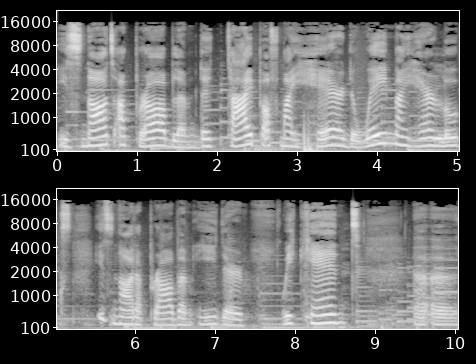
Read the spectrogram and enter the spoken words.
is not a problem. The type of my hair, the way my hair looks, is not a problem either. We can't uh, uh,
